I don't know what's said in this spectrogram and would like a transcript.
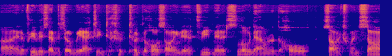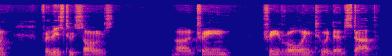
uh, in a previous episode. We actually t- took the whole song to a three minute slowdown of the whole song twin song. For these two songs, uh, train train rolling to a dead stop,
